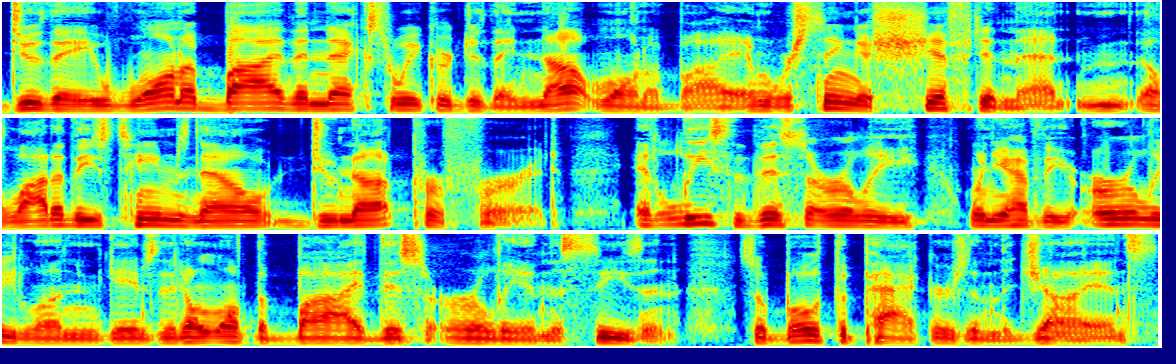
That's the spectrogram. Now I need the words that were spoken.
Do they want to bye the next week or do they not want to bye? And we're seeing a shift in that. A lot of these teams now do not prefer it. At least this early, when you have the early London games, they don't want the bye this early in the season. So both the Packers and the Giants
